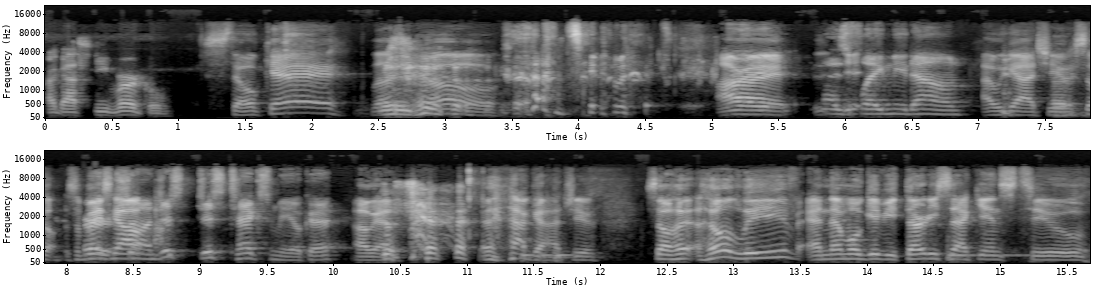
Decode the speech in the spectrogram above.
I got Steve Urkel. Still okay let's go God damn it. all right You guys Yeah, flagged me down. we got you so so Or, basically I'll- just just text me, okay? okay I got you. So he'll leave, and then we'll give you 30 seconds to.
